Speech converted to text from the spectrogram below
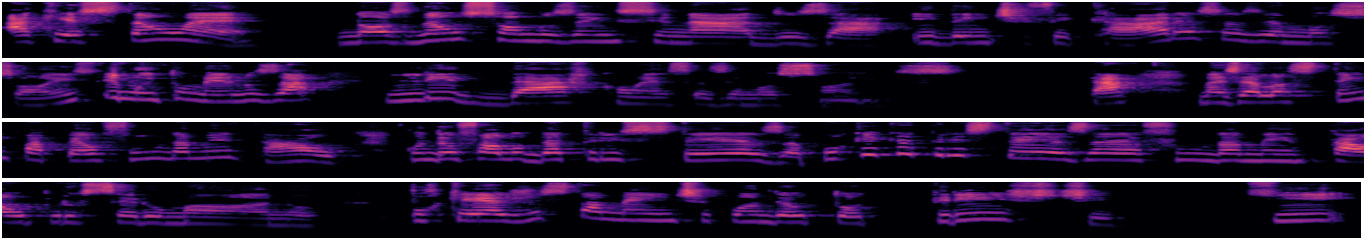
A questão é, nós não somos ensinados a identificar essas emoções e muito menos a lidar com essas emoções. Tá? Mas elas têm papel fundamental. Quando eu falo da tristeza, por que, que a tristeza é fundamental para o ser humano? Porque é justamente quando eu estou triste que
